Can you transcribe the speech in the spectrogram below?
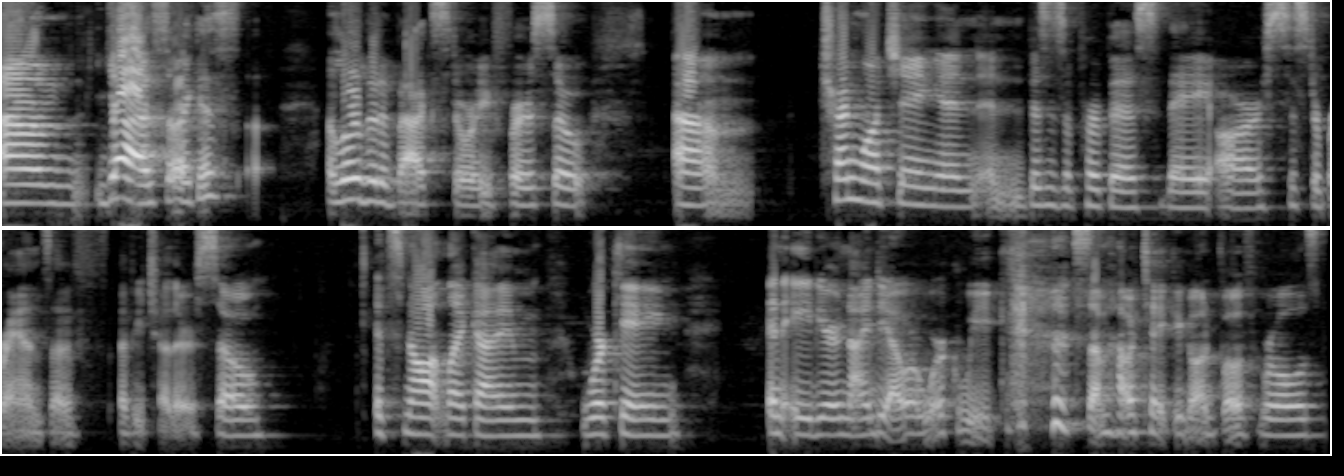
Um, yeah, so I guess a little bit of backstory first. So, um, trend watching and, and business of purpose they are sister brands of, of each other so it's not like i'm working an 80 or 90 hour work week somehow taking on both roles.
